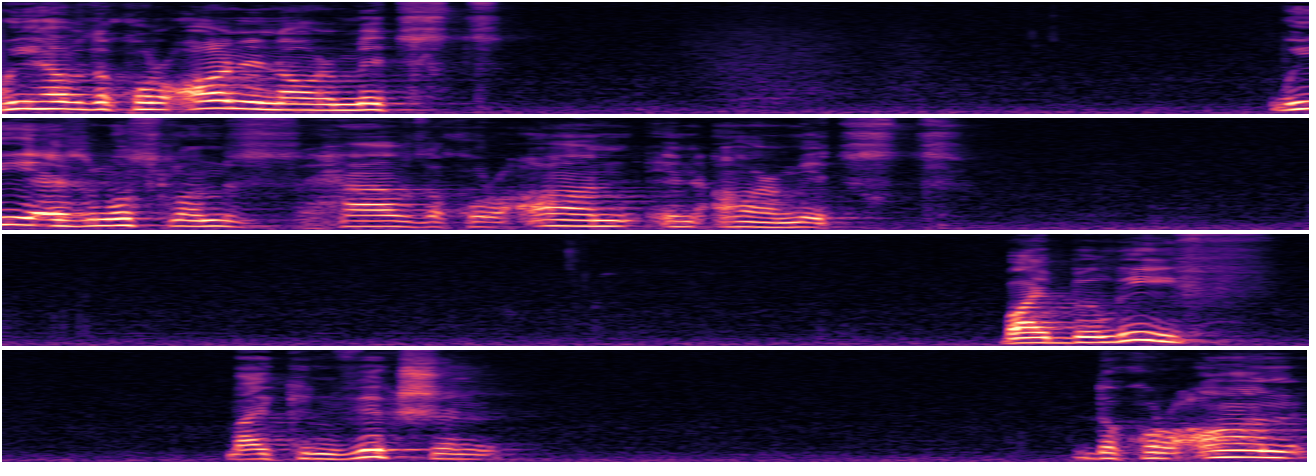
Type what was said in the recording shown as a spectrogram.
We have the Quran in our midst. We as Muslims have the Quran in our midst. By belief, by conviction, the Quran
